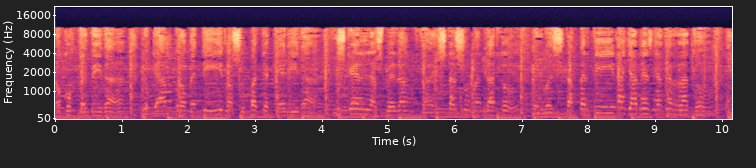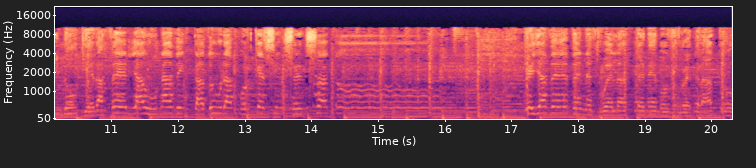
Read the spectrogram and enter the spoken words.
no cumpla en vida que ha prometido a su patria querida. Y es que en la esperanza está su mandato, pero está perdida ya desde hace rato. Y no quiere hacer ya una dictadura porque es insensato. Que ya de Venezuela tenemos retrato.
